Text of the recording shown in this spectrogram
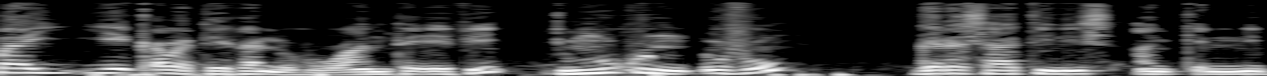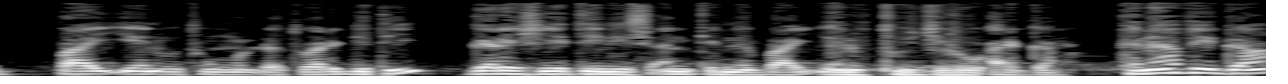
baay'ee qabatee kan dhufu waan ta'eef yommuu kun dhufu gara isaatiinis hanqinni baay'een utuu mul'atu argiti gara isheetiinis hanqinni baay'een utuu jiru argama. Kanaaf egaa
